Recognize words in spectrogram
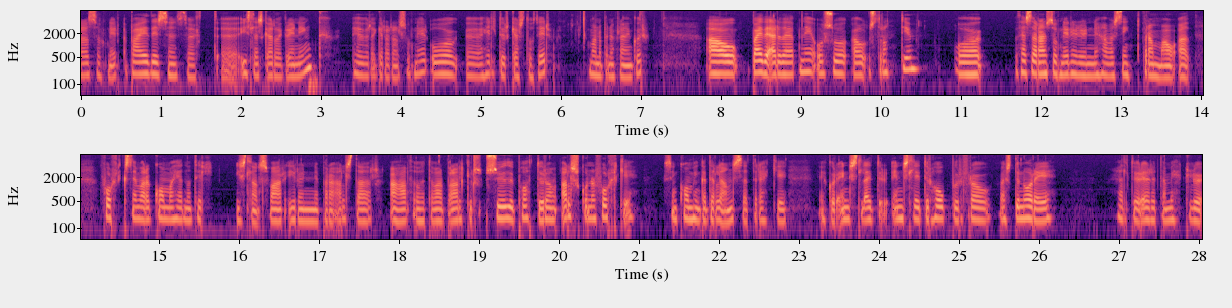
rannsóknir, bæði uh, Íslensk erðagreining hefur verið að gera rannsóknir og uh, Hildur Gerstóttir, mannabennafræðingur, á bæði erðaefni og svo á strontium og þessar rannsóknir í rauninni hafa syngt fram á að fólk sem var að koma hérna til Íslands var í rauninni bara allstaðar af og þetta var bara algjör söðu pottur af alls konar fólki sem kom hinga til lands. Þetta er ekki einhver einsleitur, einsleitur hópur frá vestu Noregi heldur er þetta miklu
